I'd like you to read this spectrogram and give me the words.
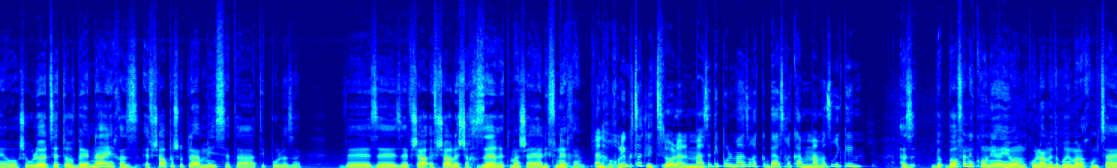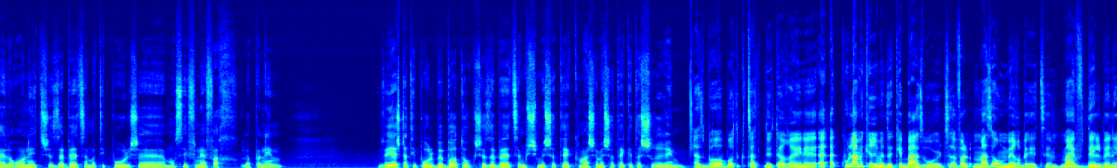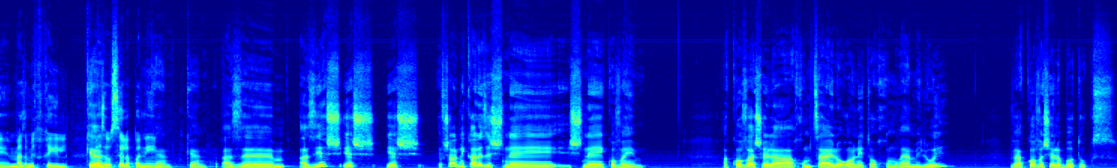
או שהוא לא יוצא טוב בעינייך, אז אפשר פשוט להעמיס את הטיפול הזה. וזה זה אפשר, אפשר לשחזר את מה שהיה לפני כן. אנחנו יכולים קצת לצלול על מה זה טיפול מהזרק, בהזרקה, מה מזריקים? אז באופן עקרוני היום כולם מדברים על החומצה ההילורונית, שזה בעצם הטיפול שמוסיף נפח לפנים. ויש את הטיפול בבוטוקס, שזה בעצם משתק, מה שמשתק את השרירים. אז בוא, בוא קצת יותר, אה, אה, כולם מכירים את זה כבאזוורדס, אבל מה זה אומר בעצם? מה ההבדל ביניהם? מה זה מכיל? כן, מה זה עושה לפנים? כן, כן. אז, אה, אז יש, יש, יש, אפשר, נקרא לזה שני, שני כובעים. הכובע של החומצה ההיאלורונית, או חומרי המילוי, והכובע של הבוטוקס.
